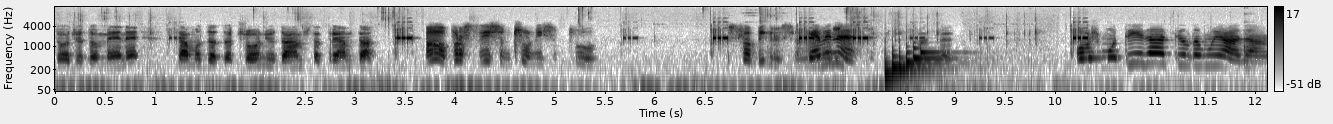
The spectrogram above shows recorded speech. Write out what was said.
Dođe do mene, samo da da čonju dam šta trebam dat. A, prosto nisam čuo, nisam čuo. Slab igre sam. Kevine, hoš mu ti dati ili da mu ja dam?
